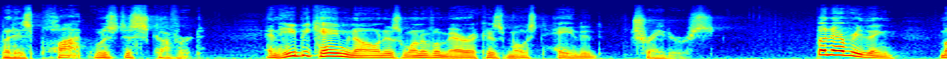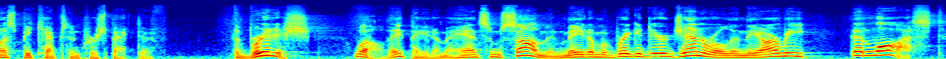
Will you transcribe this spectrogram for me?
But his plot was discovered, and he became known as one of America's most hated traitors. But everything must be kept in perspective. The British, well, they paid him a handsome sum and made him a brigadier general in the army that lost.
